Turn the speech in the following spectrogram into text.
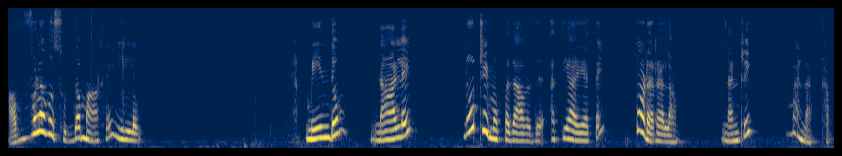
அவ்வளவு சுத்தமாக இல்லை. மீண்டும் நாளை நூற்றி முப்பதாவது அத்தியாயத்தை தொடரலாம். நன்றி வணக்கம்.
